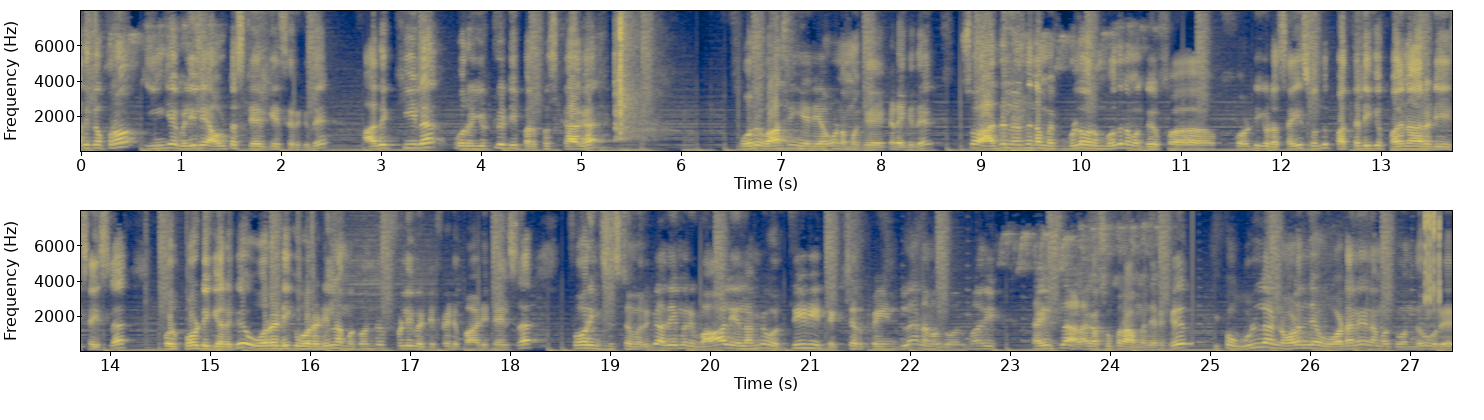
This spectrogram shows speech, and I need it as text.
அதுக்கப்புறம் இங்கே வெளியிலே அவுட்டர் ஸ்டேர் கேஸ் இருக்குது. அது கீழே ஒரு யூட்டிலிட்டி பர்பஸ்க்காக ஒரு வாஷிங் ஏரியாவும் நமக்கு கிடைக்குது. ஸோ அதுலேருந்து நம்ம உள்ளே வரும்போது நமக்கு போர்ட்டிக்கோட சைஸ் வந்து பத்தடிக்கு பதினாறு அடி சைஸில் ஒரு போர்ட்டிக்கு இருக்குது ஒரு அடிக்கு ஒரு அடியில் நமக்கு வந்து ஃபுல்லி வெட்டிஃபைடு பாடி டைல்ஸில் ஃப்ளோரிங் சிஸ்டம் இருக்குது அதே மாதிரி வால் எல்லாமே ஒரு த்ரீ டி டெக்ஸ்டர் பெயிண்டில் நமக்கு ஒரு மாதிரி டைல்ஸில் அழகாக சூப்பராக அமைஞ்சிருக்கு. இப்போ உள்ளே நுழைஞ்ச உடனே நமக்கு வந்து ஒரு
